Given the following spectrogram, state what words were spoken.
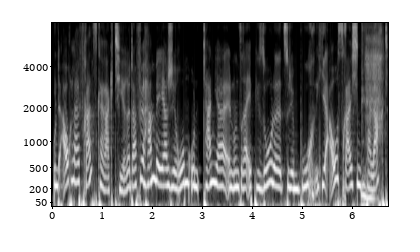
Und auch Live Franz Charaktere, dafür haben wir ja Jerome und Tanja in unserer Episode zu dem Buch hier ausreichend verlacht.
